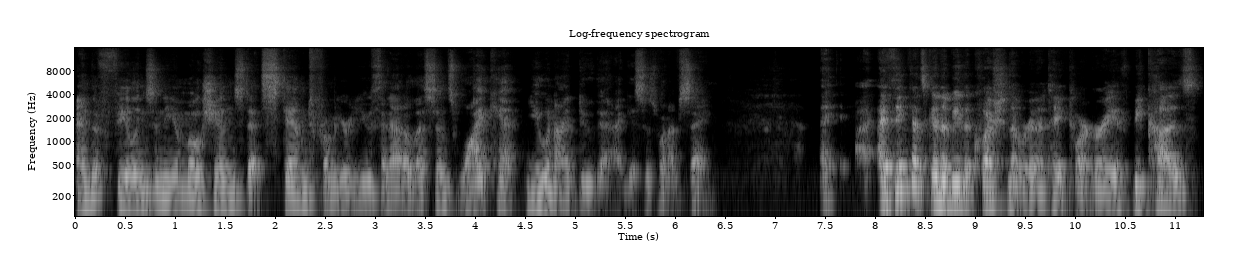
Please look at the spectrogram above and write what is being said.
and the feelings and the emotions that stemmed from your youth and adolescence? Why can't you and I do that? I guess is what I'm saying. I, I think that's going to be the question that we're going to take to our grave because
